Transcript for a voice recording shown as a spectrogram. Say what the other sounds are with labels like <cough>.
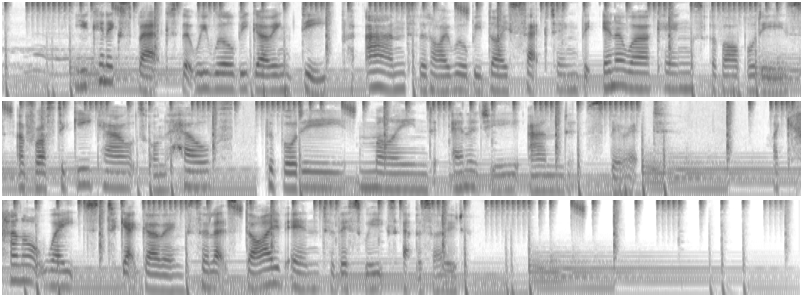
you can expect that we will be going deep and that I will be dissecting the inner workings of our bodies and for us to geek out on health, the body, mind, energy, and spirit. I cannot wait to get going, so let's dive into this week's episode.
